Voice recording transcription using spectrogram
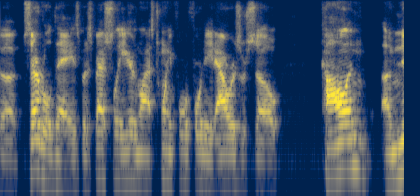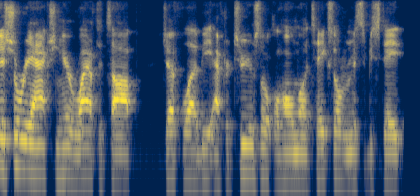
uh, several days, but especially here in the last 24, 48 hours or so. Collin, initial reaction here right off the top. Jeff Lebby, after two years at Oklahoma, takes over Mississippi State,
